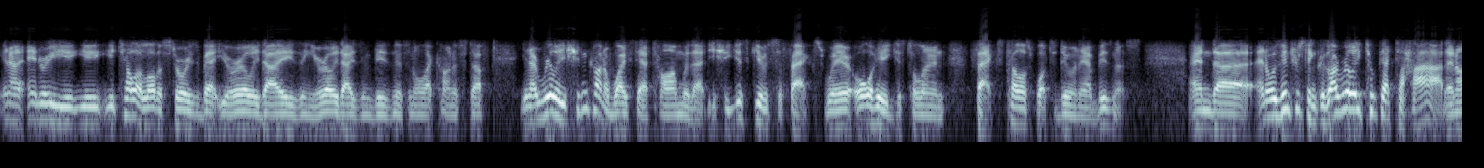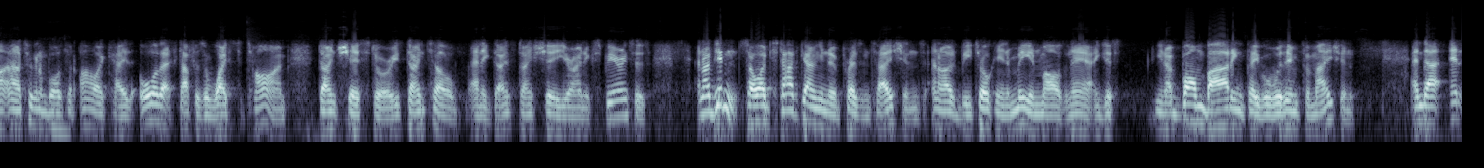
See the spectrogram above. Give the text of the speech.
you know, Andrew, you, you, you tell a lot of stories about your early days and your early days in business and all that kind of stuff. You know, really, you shouldn't kind of waste our time with that. You should just give us the facts. We're all here just to learn facts. Tell us what to do in our business. And uh, and it was interesting because I really took that to heart, and I, and I took it on board and said, "Oh, okay, all of that stuff is a waste of time. Don't share stories. Don't tell anecdotes. Don't share your own experiences." And I didn't. So I'd start going into presentations, and I'd be talking a million miles an hour and just you know bombarding people with information. And uh, and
